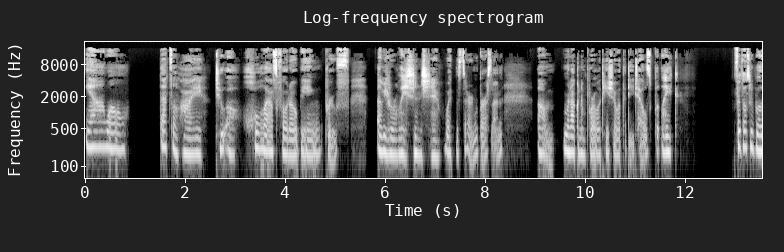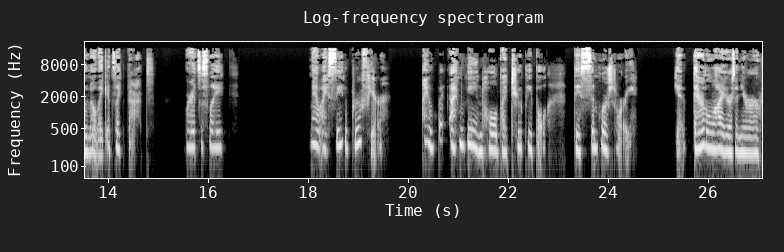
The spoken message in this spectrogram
yeah, well, that's a lie to a whole ass photo being proof of your relationship with a certain person. Um, we're not going to bore Letitia with the details, but like, for those people who know, like, it's like that, where it's just like, ma'am, I see the proof here. I'm, I'm being told by two people this similar story. Yet they're the liars and you're,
